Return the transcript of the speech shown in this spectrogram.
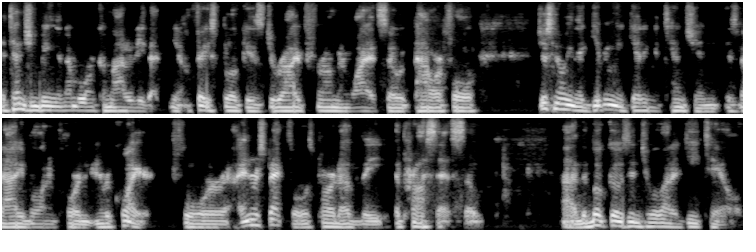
attention being the number one commodity that you know facebook is derived from and why it's so powerful just knowing that giving and getting attention is valuable and important and required for and respectful as part of the the process. So uh, the book goes into a lot of detail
